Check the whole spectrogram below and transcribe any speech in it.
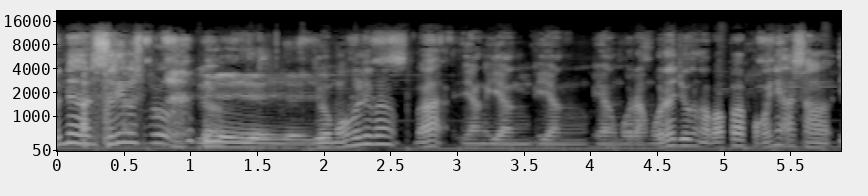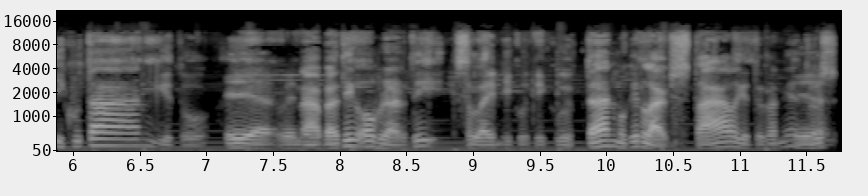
Bener serius bro. Iya Yo, iya iya. iya. yo mau beli bang, Mbak, yang yang yang yang murah-murah juga nggak apa-apa. Pokoknya asal ikutan gitu. Iya Nah benar. berarti oh berarti selain ikut-ikutan mungkin lifestyle gitu kan ya Iya. terus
